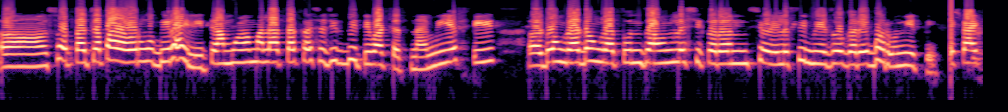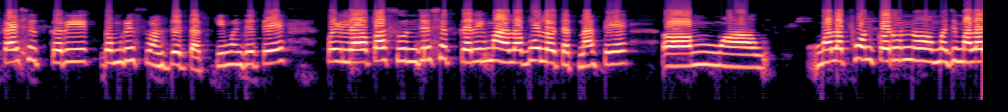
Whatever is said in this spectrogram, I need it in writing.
अं, स्वतःच्या पायावर उभी राहिली त्यामुळं मला आता कशाचीच भीती वाटत नाही मी एकटी डोंगरा डोंगरातून जाऊन लसीकरण शेळीला सिमेज वगैरे भरून येते ते काय काय शेतकरी एकदम रिस्पॉन्स देतात की म्हणजे ते पहिल्यापासून जे शेतकरी मला बोलवतात ना ते अं, म- मला फोन करून अं, म्हणजे मला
